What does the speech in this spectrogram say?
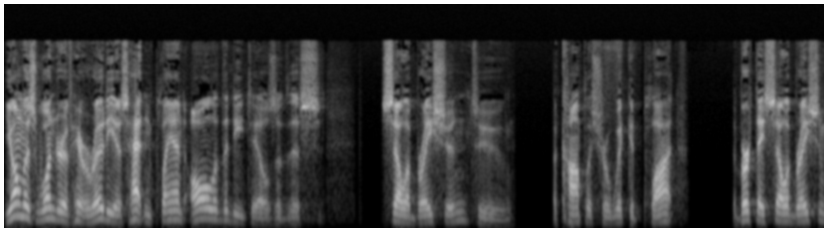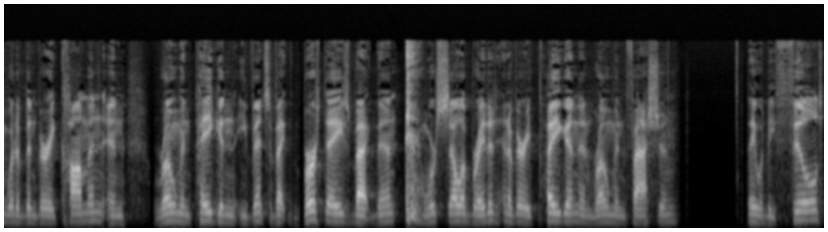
You almost wonder if Herodias hadn't planned all of the details of this celebration to accomplish her wicked plot. The birthday celebration would have been very common in Roman pagan events. In fact, birthdays back then were celebrated in a very pagan and Roman fashion. They would be filled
